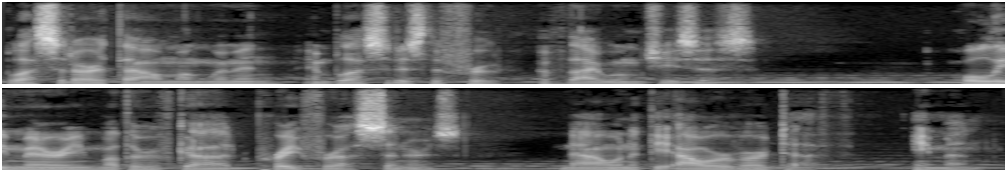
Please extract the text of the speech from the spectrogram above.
Blessed art thou among women, and blessed is the fruit of thy womb, Jesus. Holy Mary, Mother of God, pray for us sinners, now and at the hour of our death. Amen.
